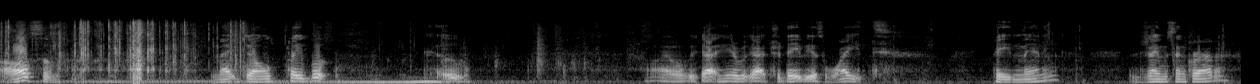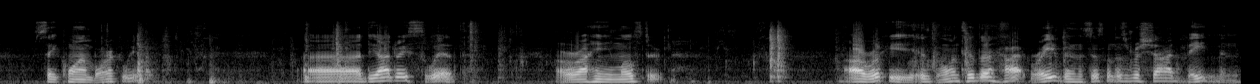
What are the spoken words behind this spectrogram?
Awesome. Mac Jones playbook. Cool. Alright, what we got here? We got Tre'Davious White, Peyton Manning, Jamison Crowder, Saquon Barkley, uh, DeAndre Swift, Raheem Mostert, our rookie is going to the Hot Ravens. This one is Rashod Bateman.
